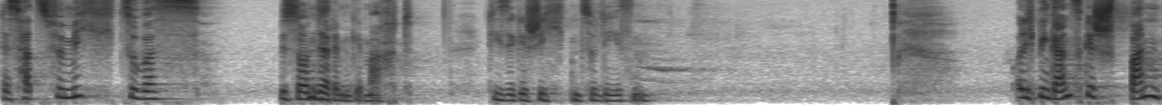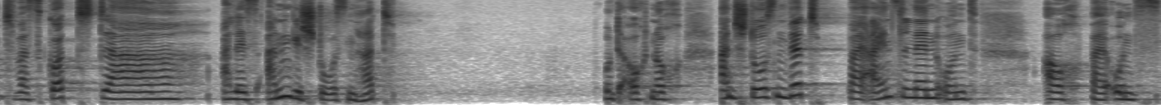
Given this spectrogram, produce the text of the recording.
Das hat es für mich zu was Besonderem gemacht, diese Geschichten zu lesen. Und ich bin ganz gespannt, was Gott da alles angestoßen hat und auch noch anstoßen wird bei Einzelnen und auch bei uns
